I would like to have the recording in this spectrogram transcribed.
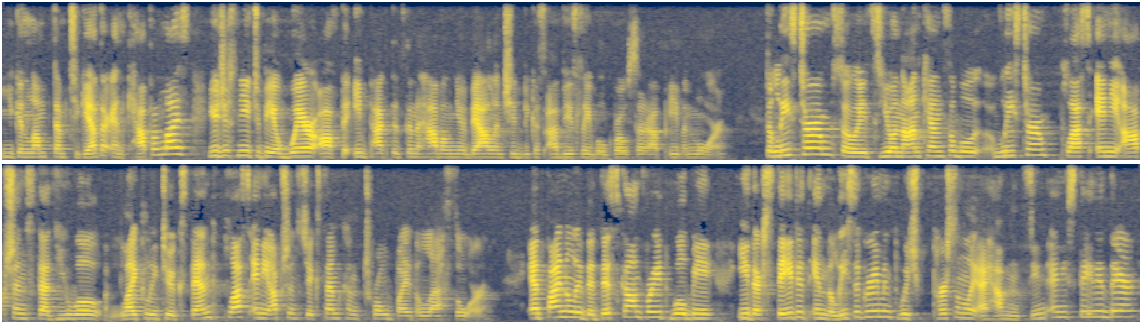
you can lump them together and capitalize. You just need to be aware of the impact it's going to have on your balance sheet because obviously it will gross it up even more the lease term, so it's your non-cancelable lease term, plus any options that you will likely to extend, plus any options to extend controlled by the lessor. And finally, the discount rate will be either stated in the lease agreement, which personally I haven't seen any stated there,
